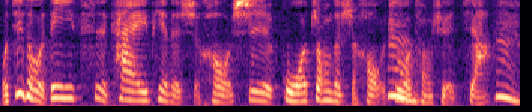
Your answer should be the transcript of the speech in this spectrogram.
我记得我第一次看 A 片的时候是国中的时候，去我同学家，嗯，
